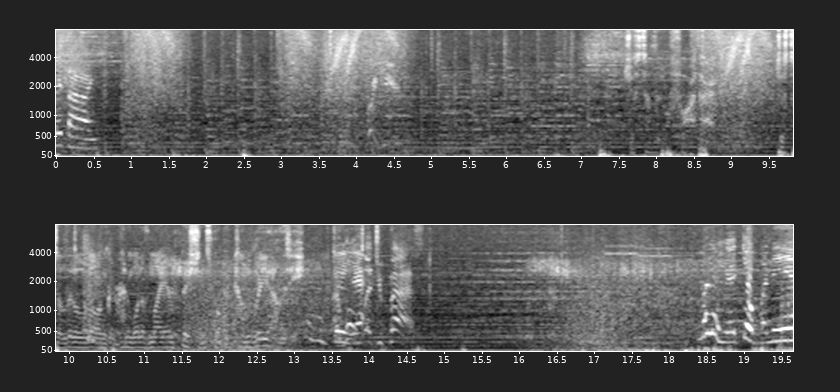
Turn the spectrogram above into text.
ไม่ตาย Just a little farther. Just a little longer, and one of my ambitions will become reality. เจออีกแล้ว Let you pass. เมื่อไหร่มันจะจบวะเนี่ย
